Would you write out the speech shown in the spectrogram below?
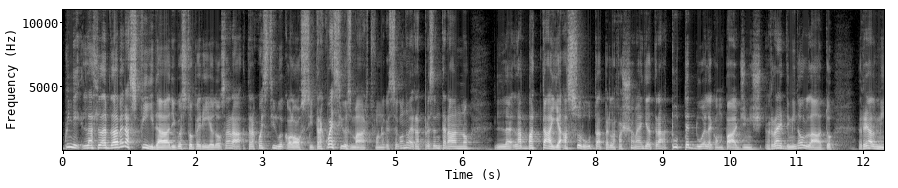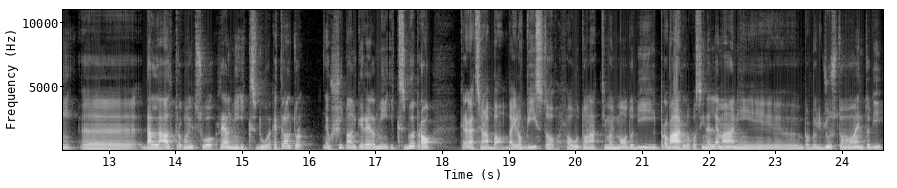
Quindi la, la, la, vera sfida di questo periodo sarà tra questi due colossi, tra questi due smartphone che secondo me rappresenteranno la, la battaglia assoluta per la fascia media tra tutte e due le compagini, Redmi da un lato, Realme eh, dall'altro con il suo Realme X2, che tra l'altro è uscito anche il Realme X2 Pro, che ragazzi è una bomba, io l'ho visto, ho avuto un attimo il modo di provarlo così nelle mani, eh, proprio il giusto momento di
